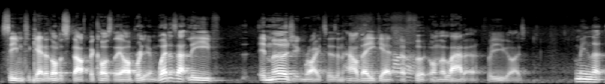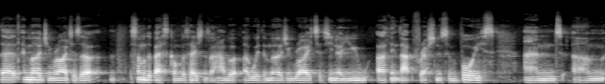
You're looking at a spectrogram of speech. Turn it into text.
seem to get a lot of stuff because they are brilliant. Where does that leave emerging writers and how they get a foot on the ladder for you guys? I mean, that the emerging writers are some of the best conversations I have are, are with emerging writers. You know, you I think that freshness of voice and um,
